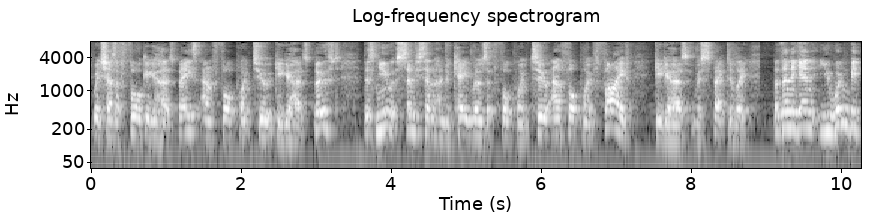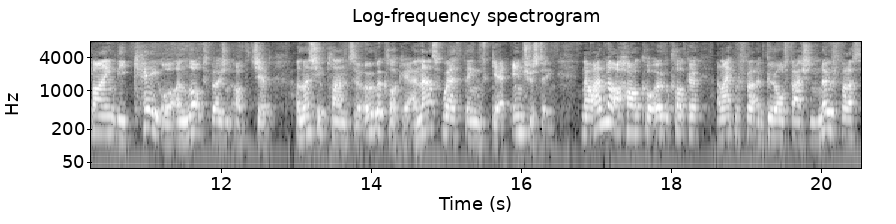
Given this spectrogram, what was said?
which has a 4 GHz base and 4.2 GHz boost, this new 7700K runs at 4.2 and 4.5 GHz respectively. But then again, you wouldn't be buying the K or unlocked version of the chip unless you plan to overclock it, and that's where things get interesting. Now, I'm not a hardcore overclocker, and I prefer a good old-fashioned, no fuss,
